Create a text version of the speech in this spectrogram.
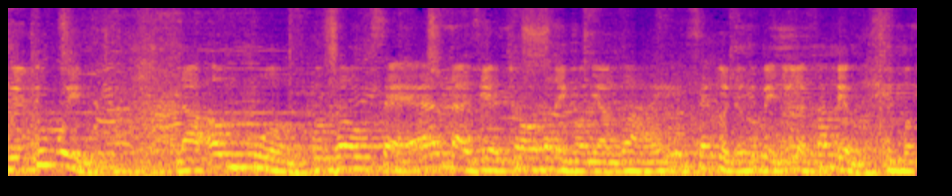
Nguyễn Quốc Ủy là ông của cô dâu sẽ đại diện cho gia đình họ nhà gái sẽ gửi đến quý vị những lời phát biểu. Xin mời.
